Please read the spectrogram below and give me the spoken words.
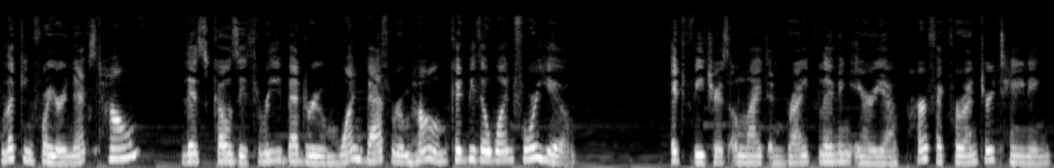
Looking for your next home? This cozy three bedroom, one bathroom home could be the one for you. It features a light and bright living area perfect for entertaining.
